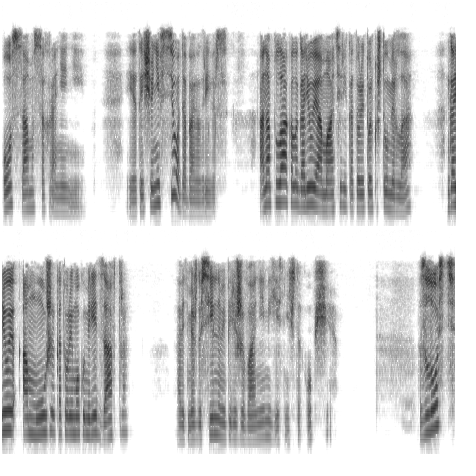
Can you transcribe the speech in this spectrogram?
о самосохранении. «И это еще не все», — добавил Риверс. Она плакала, горюя о матери, которая только что умерла, горюя о муже, который мог умереть завтра. А ведь между сильными переживаниями есть нечто общее. Злость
